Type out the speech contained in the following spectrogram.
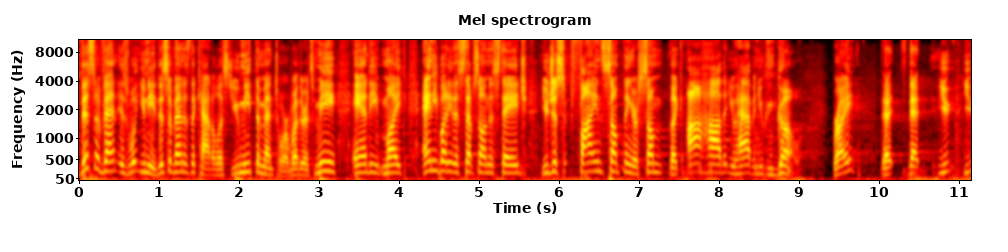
this event is what you need. This event is the catalyst. You meet the mentor, whether it's me, Andy, Mike, anybody that steps on the stage. You just find something or some like aha that you have, and you can go, right? That that you, you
